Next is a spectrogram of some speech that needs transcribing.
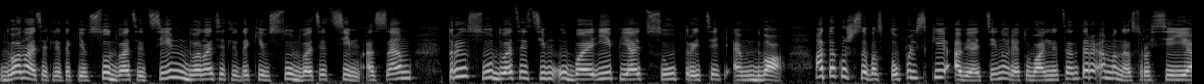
12 літаків Су-27, 12 літаків Су-27 СМ, 3 Су-27 УБ і 5 Су-30 М2, а також Севастопольський авіаційно-рятувальний центр МНС Росії.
